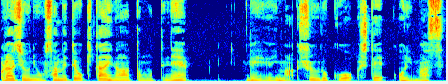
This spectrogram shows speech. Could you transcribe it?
ラジオに収めておきたいなと思ってね、えー、今収録をしております。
